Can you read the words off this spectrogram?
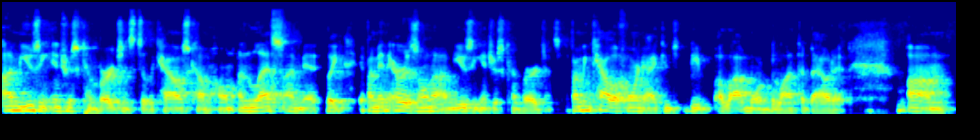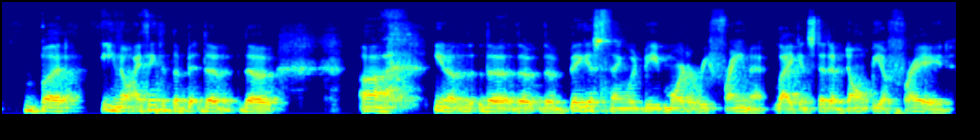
I'm using interest convergence till the cows come home, unless I'm in, like, if I'm in Arizona, I'm using interest convergence. If I'm in California, I can be a lot more blunt about it. Um, but you know, I think that the the the uh, you know the the the biggest thing would be more to reframe it, like instead of "don't be afraid,"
